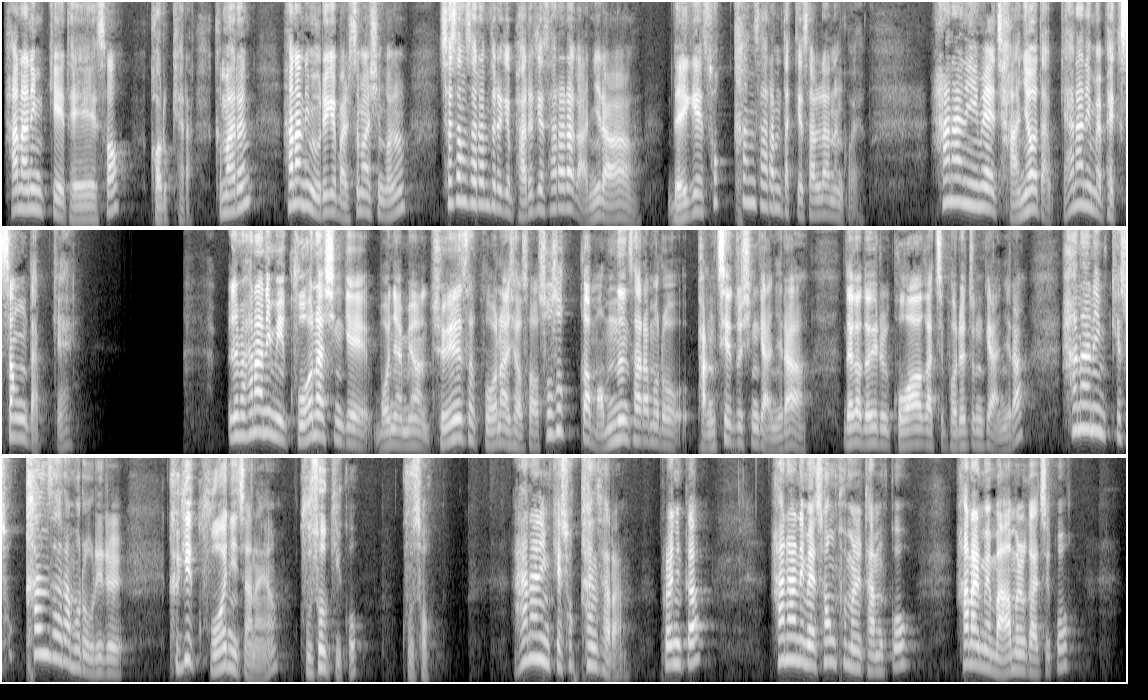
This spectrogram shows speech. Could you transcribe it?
하나님께 대해서 거룩해라. 그 말은 하나님이 우리에게 말씀하신 거는 세상 사람들에게 바르게 살아라가 아니라 내게 속한 사람답게 살라는 거예요. 하나님의 자녀답게, 하나님의 백성답게. 왜냐면 하나님이 구원하신 게 뭐냐면 죄에서 구원하셔서 소속감 없는 사람으로 방치해 두신 게 아니라 내가 너희를 고아와 같이 버려둔 게 아니라 하나님께 속한 사람으로 우리를 그게 구원이잖아요. 구속이고 구속. 하나님께 속한 사람. 그러니까 하나님의 성품을 담고 하나님의 마음을 가지고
